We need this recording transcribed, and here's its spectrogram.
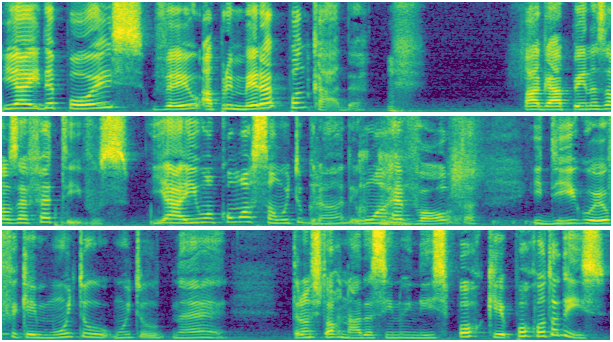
E aí depois veio a primeira pancada. Pagar apenas aos efetivos. E aí uma comoção muito grande, uma revolta. E digo, eu fiquei muito, muito, né, transtornada assim no início, porque por conta disso.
